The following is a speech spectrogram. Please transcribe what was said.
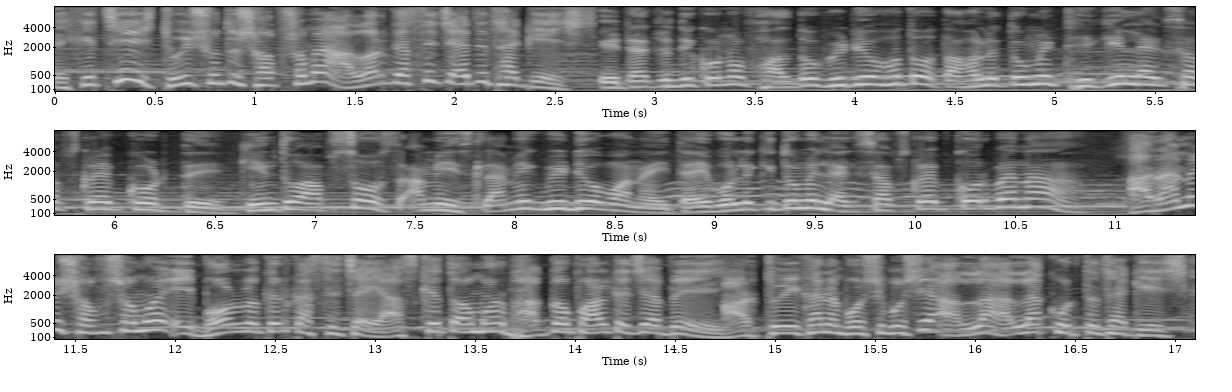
দেখেছিস? তুই শুধু সবসময় আল্লাহর কাছে চাইতে থাকিস। এটা যদি কোনো ফালতু ভিডিও হতো তাহলে তুমি ঠিকই লাইক সাবস্ক্রাইব করতে। কিন্তু আফসোস আমি ইসলামিক ভিডিও বানাই তাই বলে কি তুমি লাইক সাবস্ক্রাইব করবে না? আর আমি সবসময় এই বড় লোকের কাছে চাই আজকে তো আমার ভাগ্য পাল্টে যাবে। আর তুই এখানে বসে বসে আল্লাহ আল্লাহ করতে থাকিস।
